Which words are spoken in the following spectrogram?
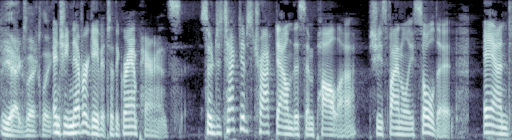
yeah, exactly. And she never gave it to the grandparents. So detectives track down this Impala. She's finally sold it. And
